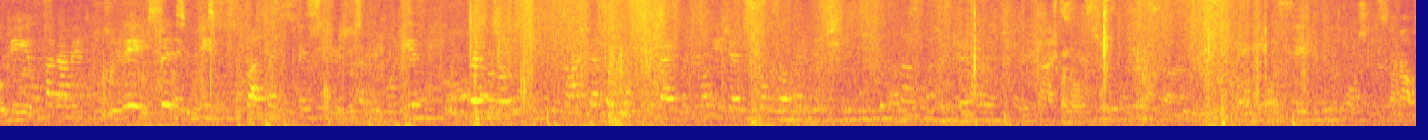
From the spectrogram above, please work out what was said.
de PIO, pagamento de direitos, benefícios, situações específicas de categorias. O governo não então acho que essa oportunidade para corrigir a distorção da constitucional,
